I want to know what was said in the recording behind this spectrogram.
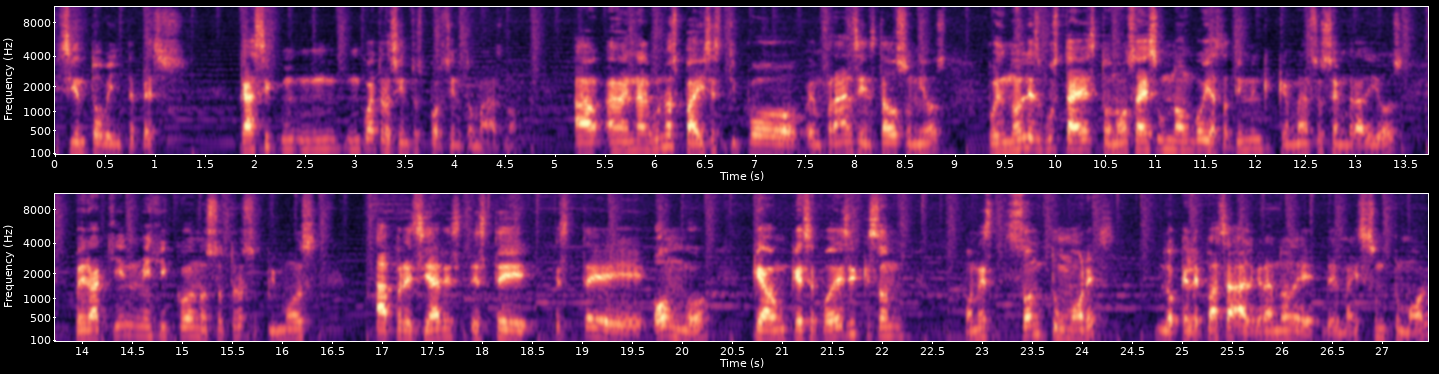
y 120 pesos. Casi un 400% más, ¿no? En algunos países, tipo en Francia y en Estados Unidos, pues no les gusta esto, ¿no? O sea, es un hongo y hasta tienen que quemar sus sembradíos. Pero aquí en México nosotros supimos apreciar este, este hongo que aunque se puede decir que son, son tumores, lo que le pasa al grano de, del maíz es un tumor.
